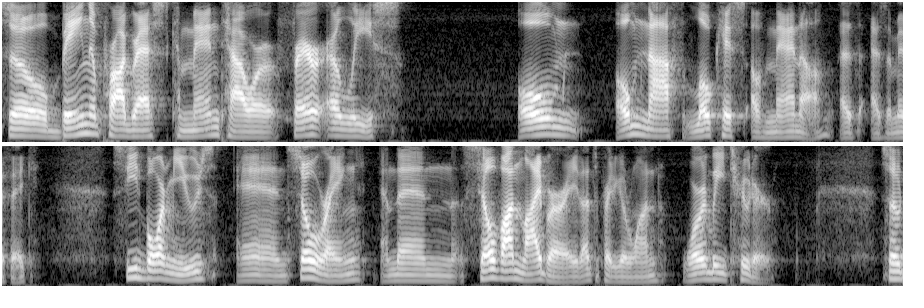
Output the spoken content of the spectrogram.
So Bane of Progress, Command Tower, Freyalise, Om Omnath, Locus of Mana as as a mythic, Seedborn Muse, and Sol Ring, and then Sylvan Library. That's a pretty good one. Worldly Tutor. So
